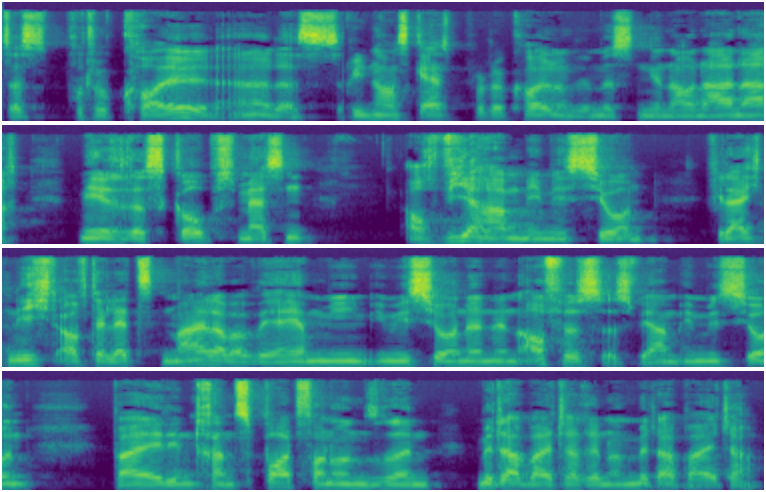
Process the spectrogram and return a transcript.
das Protokoll, das Greenhouse Gas Protokoll und wir müssen genau danach mehrere Scopes messen. Auch wir haben Emissionen. Vielleicht nicht auf der letzten Meile, aber wir haben Emissionen in den Offices, wir haben Emissionen bei dem Transport von unseren Mitarbeiterinnen und Mitarbeitern.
